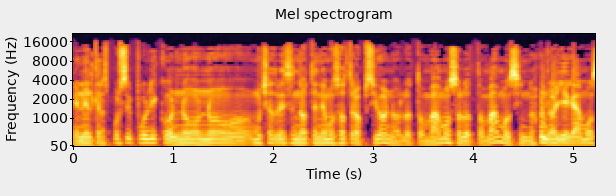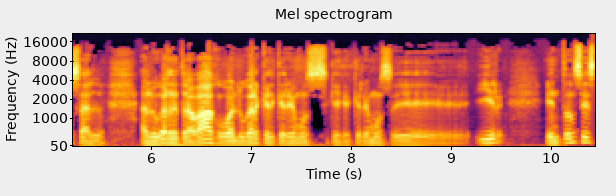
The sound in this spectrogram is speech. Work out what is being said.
En el transporte público no no muchas veces no tenemos otra opción o lo tomamos o lo tomamos y no no llegamos al, al lugar de trabajo o al lugar que queremos que, que queremos eh, ir entonces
